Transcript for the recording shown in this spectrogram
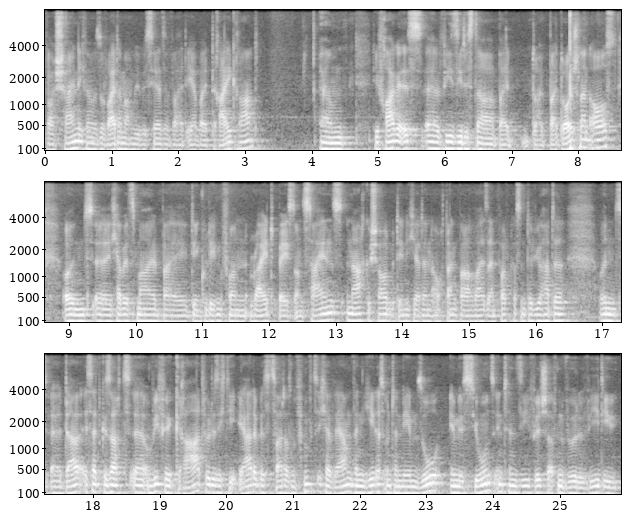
wahrscheinlich, wenn wir so weitermachen wie bisher, sind wir halt eher bei 3 Grad. Ähm, die Frage ist, äh, wie sieht es da bei, bei Deutschland aus? Und äh, ich habe jetzt mal bei den Kollegen von Right Based on Science nachgeschaut, mit denen ich ja dann auch dankbarerweise ein Podcast-Interview hatte. Und äh, da ist halt gesagt, äh, um wie viel Grad würde sich die Erde bis 2050 erwärmen, wenn jedes Unternehmen so emissionsintensiv wirtschaften würde wie die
